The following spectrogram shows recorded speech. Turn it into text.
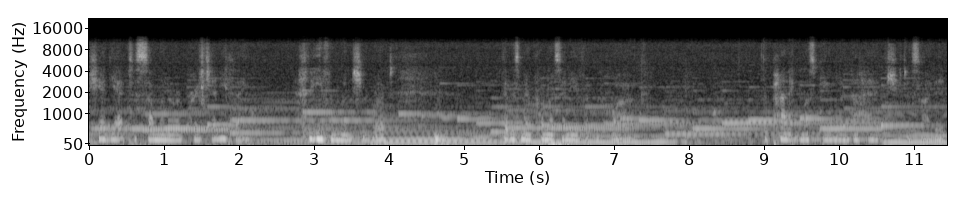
She had yet to summon or approach anything, and even when she would, there was no promise any of it would work. The panic must be all in her head, she decided.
